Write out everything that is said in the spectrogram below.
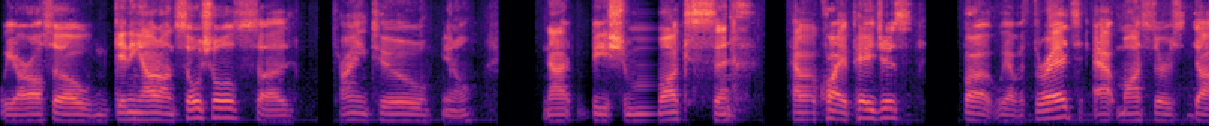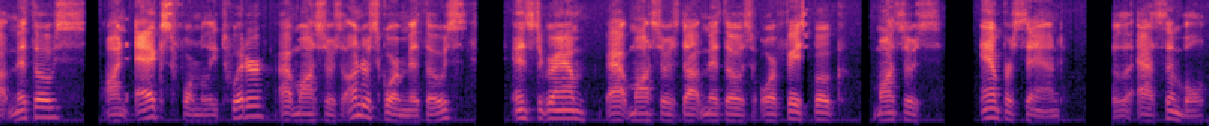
We are also getting out on socials, trying to, you know, not be schmucks and have quiet pages, but we have a thread at monsters.mythos, on X, formerly Twitter, at monsters underscore mythos. Instagram at monsters.mythos or Facebook monsters ampersand, so the at symbol,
